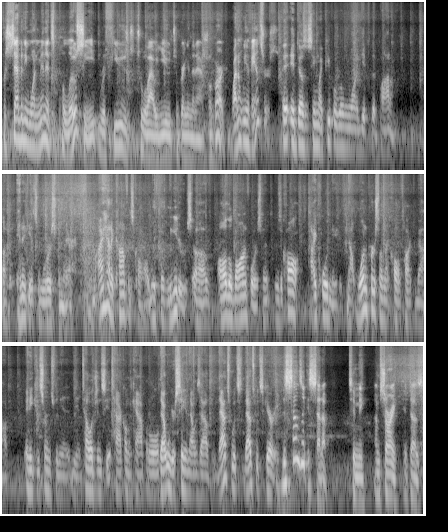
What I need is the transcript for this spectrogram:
for 71 minutes, Pelosi refused to allow you to bring in the National Guard. Why don't we have answers? It, it doesn't seem like people really want to get to the bottom of it, and it gets worse from there. I had a conference call with the leaders of all the law enforcement. It was a call I coordinated. Not one person on that call talked about any concerns for the, the intelligence, the attack on the Capitol that we were seeing that was out there. That's what's that's what's scary. This sounds like a setup to me. I'm sorry, it does.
